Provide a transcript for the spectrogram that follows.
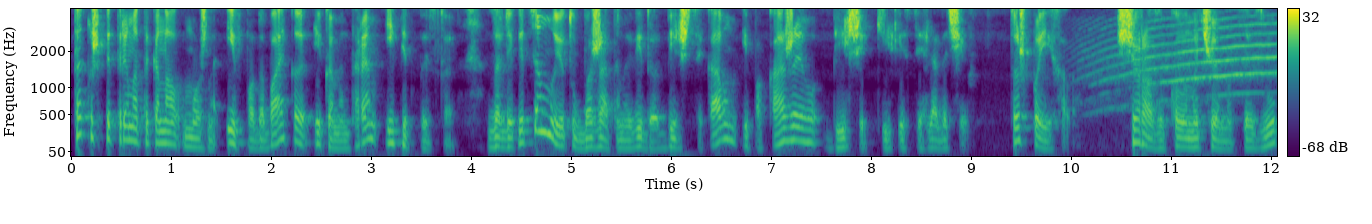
Також підтримати канал можна і вподобайкою, і коментарем, і підпискою. Завдяки цьому YouTube вважатиме відео більш цікавим і покаже його більшій кількості глядачів. Тож поїхали. Щоразу, коли ми чуємо цей звук,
